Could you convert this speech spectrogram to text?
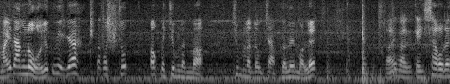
Máy đang nổ cho quý vị nhá. Các con chốt ốc này chưa một lần mở, chưa một lần động chạm cờ lên mở lết. Đấy, và cái cánh sau đây.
